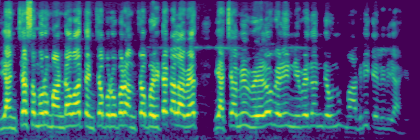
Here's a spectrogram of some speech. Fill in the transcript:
यांच्या समोर मांडावा त्यांच्याबरोबर आमच्या बैठका लाव्यात याची आम्ही वेळोवेळी निवेदन देऊन मागणी केलेली आहे.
